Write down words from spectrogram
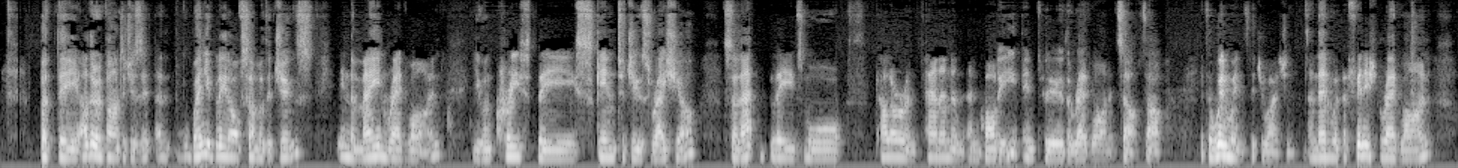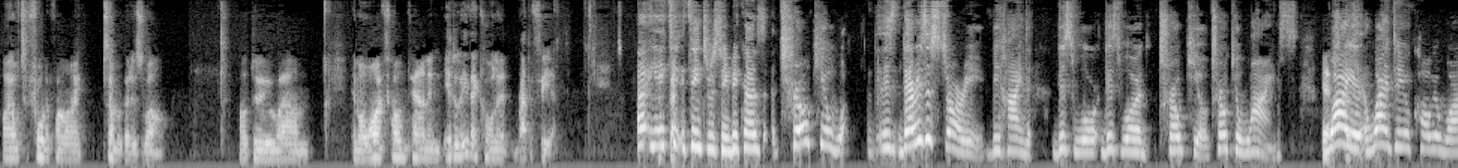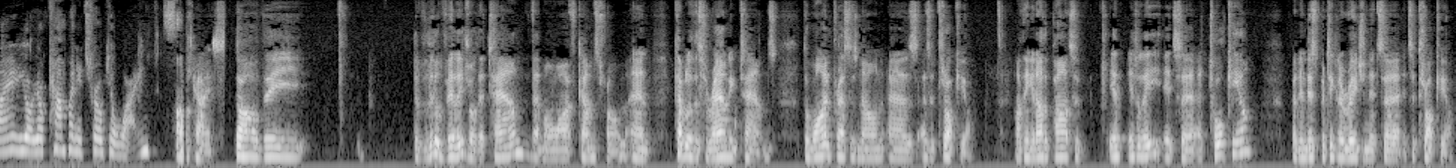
but the other advantage is uh, when you bleed off some of the juice, in the main red wine, you increase the skin to juice ratio. So that bleeds more color and tannin and, and body into the red wine itself. So it's a win win situation. And then with the finished red wine, I also fortify some of it as well. I'll do um, in my wife's hometown in Italy. They call it ratafia. Uh, yeah, it's, it's interesting because Trocchio. There is a story behind this word. This word Trocchio. Trocchio wines. Yes, why? Why do you call your wine your your company Trocchio Wine? Okay, so the the little village or the town that my wife comes from, and a couple of the surrounding towns, the wine press is known as as a Trocchio. I think in other parts of Italy it's a, a Torchio, but in this particular region it's a it's a Trocchio.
